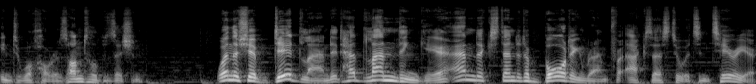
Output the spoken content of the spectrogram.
into a horizontal position. When the ship did land, it had landing gear and extended a boarding ramp for access to its interior.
